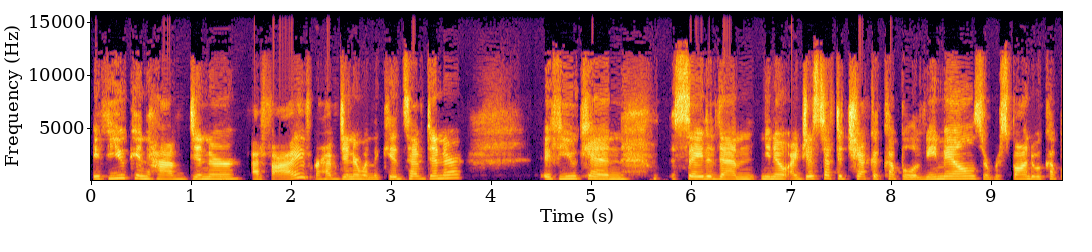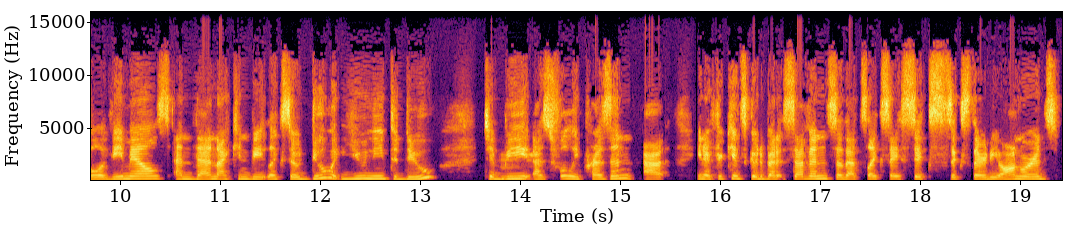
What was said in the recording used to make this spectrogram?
if you can have dinner at five or have dinner when the kids have dinner, if you can say to them, you know, I just have to check a couple of emails or respond to a couple of emails, and then I can be like, so do what you need to do to be mm-hmm. as fully present at, you know, if your kids go to bed at seven, so that's like say six, six thirty onwards.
